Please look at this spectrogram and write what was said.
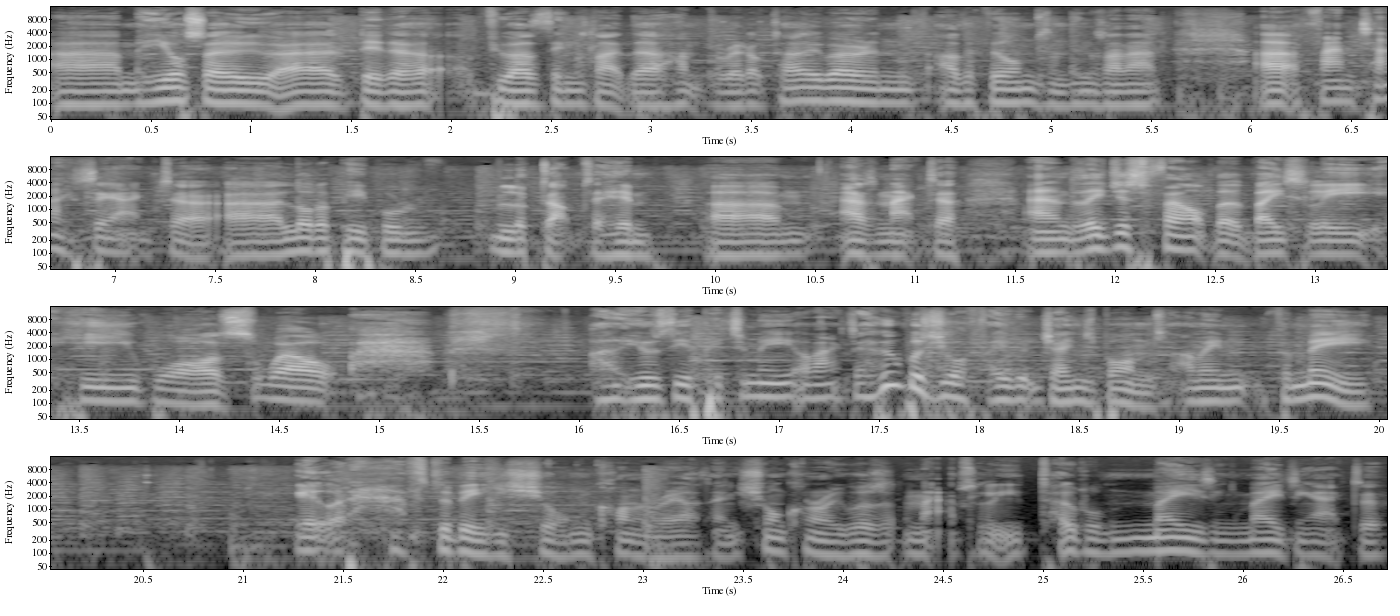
Um, he also uh, did a, few other things like The Hunt for Red October and other films and things like that. Uh, fantastic actor. Uh, a lot of people looked up to him um, as an actor, and they just felt that basically he was, well. Uh, he was the epitome of actor. Who was your favourite James Bond? I mean, for me, it would have to be Sean Connery, I think. Sean Connery was an absolutely total amazing, amazing actor.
